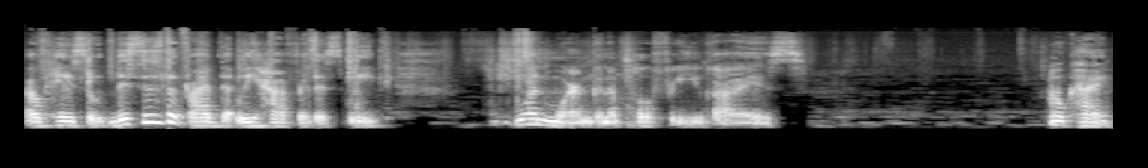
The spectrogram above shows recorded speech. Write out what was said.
Okay, so this is the vibe that we have for this week. One more I'm going to pull for you guys. Okay.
